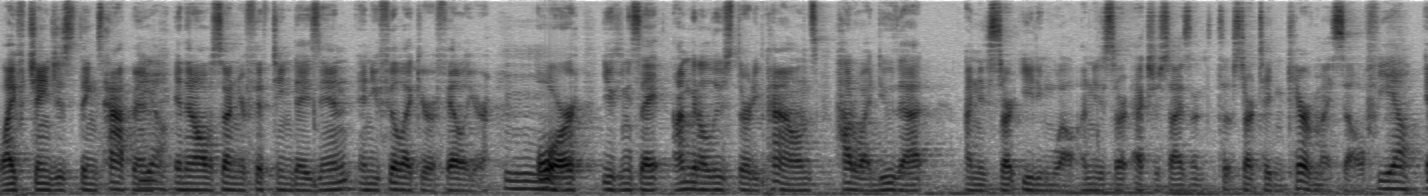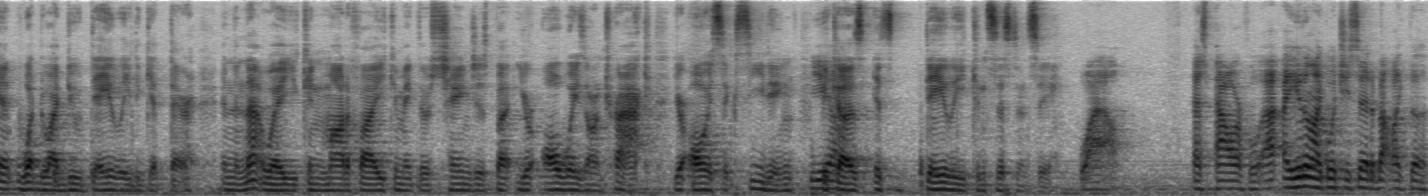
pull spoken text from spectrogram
life changes, things happen, Yeah. and then all of a sudden you're 15 days in and you feel like you're a failure. Mm-hmm. Or you can say, I'm going to lose 30 pounds. How do I do that? I need to start eating well. I need to start exercising, to start taking care of myself. Yeah. And what do I do daily to get there? And then that way you can modify, you can make those changes, but you're always on track. You're always succeeding Yeah. because it's daily consistency. Wow, that's powerful. I, I even like what you said about like the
